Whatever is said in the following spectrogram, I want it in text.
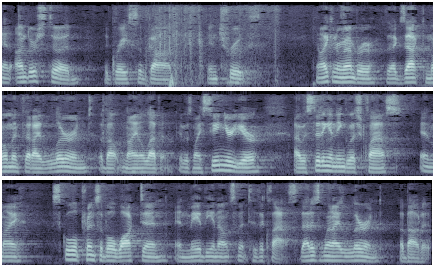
and understood the grace of God in truth. Now, I can remember the exact moment that I learned about 9 11. It was my senior year. I was sitting in English class, and my school principal walked in and made the announcement to the class. That is when I learned about it.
